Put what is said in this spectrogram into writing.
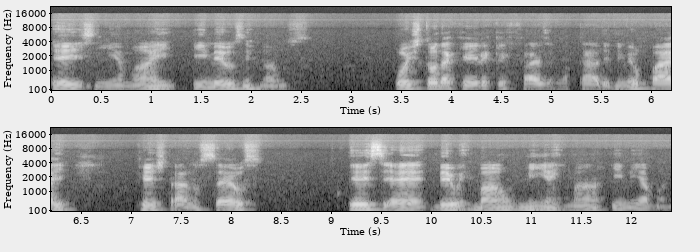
Eis minha mãe e meus irmãos. Pois todo aquele que faz a vontade de meu Pai, que está nos céus, esse é meu irmão, minha irmã e minha mãe.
